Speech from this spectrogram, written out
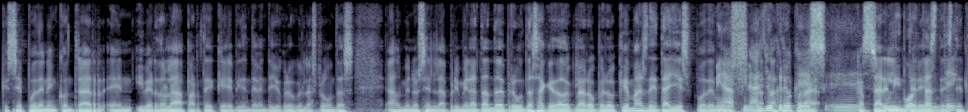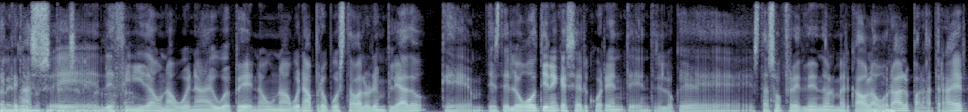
que se pueden encontrar en Iberdrola? Aparte que, evidentemente, yo creo que las preguntas, al menos en la primera tanda de preguntas ha quedado claro, pero ¿qué más detalles podemos Mira, al final yo creo que es, captar el interés de este talento? Que tengas eh, definida una buena EVP, ¿no? una buena propuesta de valor empleado que, desde luego, tiene que ser coherente entre lo que estás ofreciendo en el mercado laboral para atraer,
